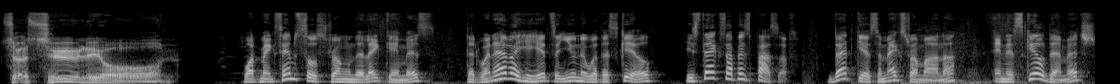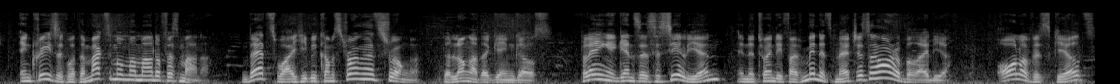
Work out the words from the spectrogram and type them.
Cecilion. What makes him so strong in the late game is that whenever he hits a unit with a skill, he stacks up his passive. That gives him extra mana, and his skill damage increases with the maximum amount of his mana. That's why he becomes stronger and stronger the longer the game goes. Playing against a Cecilion in a 25 minutes match is a horrible idea. All of his skills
